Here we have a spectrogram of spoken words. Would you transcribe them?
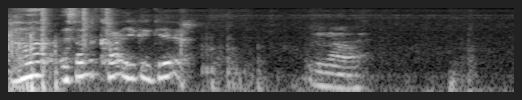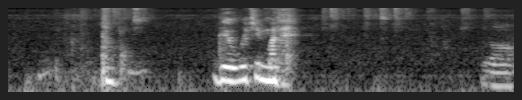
Uh, it's on the card. You can get. No. Get with your money. No.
